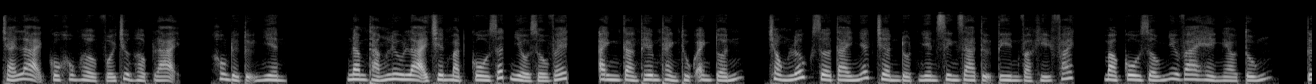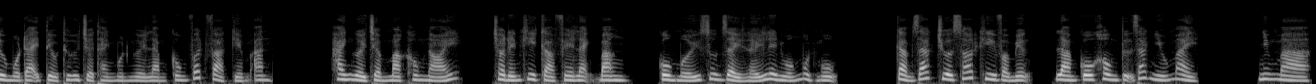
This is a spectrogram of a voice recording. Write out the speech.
Trái lại, cô không hợp với trường hợp lại, không được tự nhiên. Năm tháng lưu lại trên mặt cô rất nhiều dấu vết. Anh càng thêm thành thục anh tuấn. Trong lúc giơ tay nhấc chân đột nhiên sinh ra tự tin và khí phách, mà cô giống như vai hề nghèo túng, từ một đại tiểu thư trở thành một người làm công vất vả kiếm ăn hai người trầm mặc không nói, cho đến khi cà phê lạnh băng, cô mới run rẩy lấy lên uống một ngụm. Cảm giác chua sót khi vào miệng làm cô không tự giác nhíu mày. Nhưng mà,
